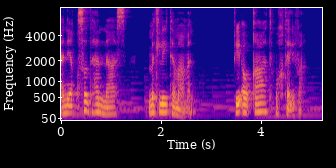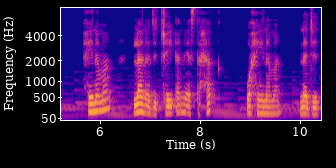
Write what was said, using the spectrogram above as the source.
أن يقصدها الناس مثلي تماما في أوقات مختلفة. حينما لا نجد شيئا يستحق وحينما نجد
